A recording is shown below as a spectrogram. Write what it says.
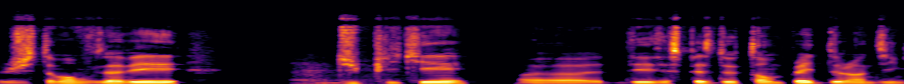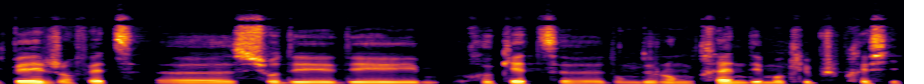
justement, vous avez dupliquer des espèces de templates de landing page en fait sur des, requêtes donc de longue traîne, des mots-clés plus précis.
